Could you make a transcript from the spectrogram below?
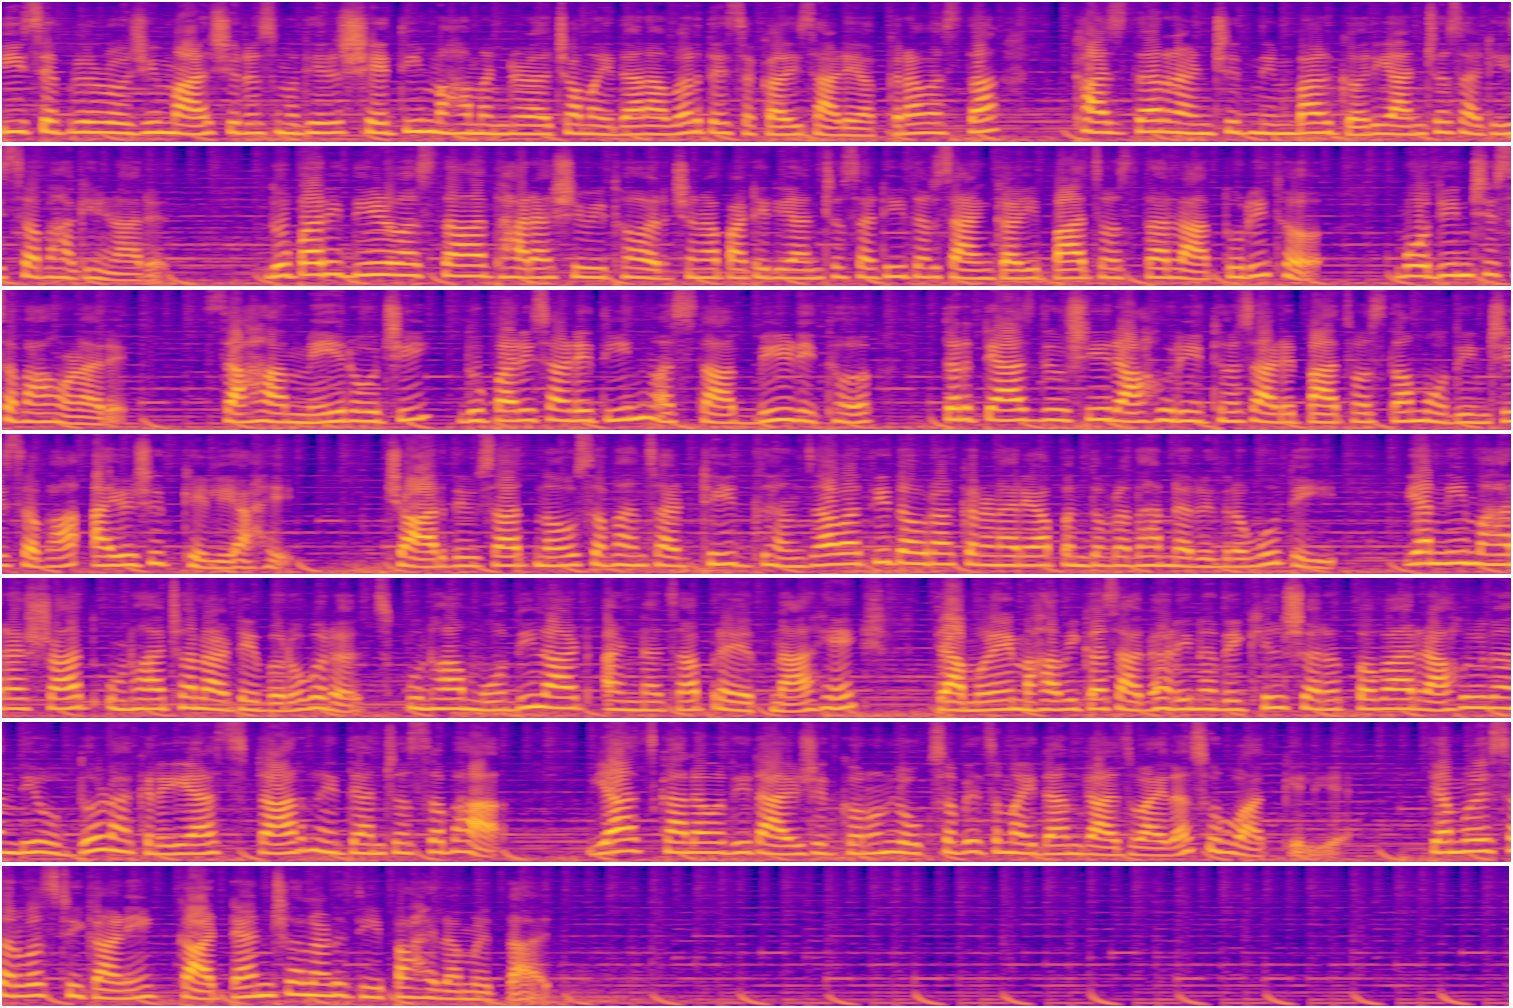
तीस एप्रिल रोजी माळशिरसमधील शेती महामंडळाच्या मैदानावर ते सकाळी साडे अकरा वाजता खासदार रणजित निंबाळकर यांच्यासाठी सभा घेणार आहेत. दुपारी दीड वाजता धाराशिव इथं अर्चना पाटील यांच्यासाठी तर सायंकाळी पाच वाजता लातूर इथं मोदींची सभा होणार आहे. सहा मे रोजी दुपारी साडेतीन वाजता बीड इथं तर त्याच दिवशी राहुरी इथं साडेपाच वाजता मोदींची सभा आयोजित केली आहे. चार दिवसात नऊ सभांसाठी झंझावाती दौरा करणाऱ्या पंतप्रधान नरेंद्र मोदी यांनी महाराष्ट्रात उन्हाच्या लाटेबरोबरच पुन्हा मोदी लाट आणण्याचा प्रयत्न आहे. त्यामुळे महाविकास आघाडीनं देखील शरद पवार राहुल गांधी उद्धव ठाकरे या स्टार नेत्यांच्या सभा याच कालावधीत आयोजित करून लोकसभेचं मैदान गाजवायला सुरुवात केली आहे. त्यामुळे सर्वच ठिकाणी काट्यांच्या लढती पाहायला मिळतात.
